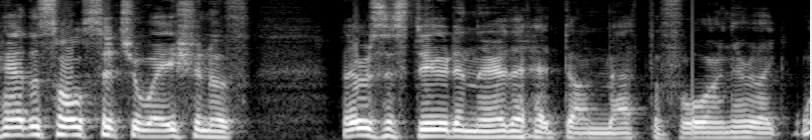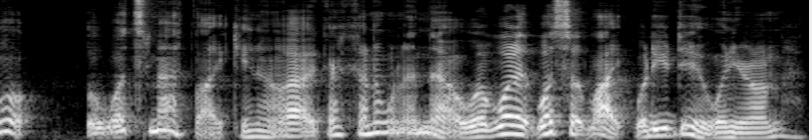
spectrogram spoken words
had this whole situation of there was this dude in there that had done meth before, and they were like, "Well, what's meth like? You know, I, I kind of want to know. What, what what's it like? What do you do when you're on meth?"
